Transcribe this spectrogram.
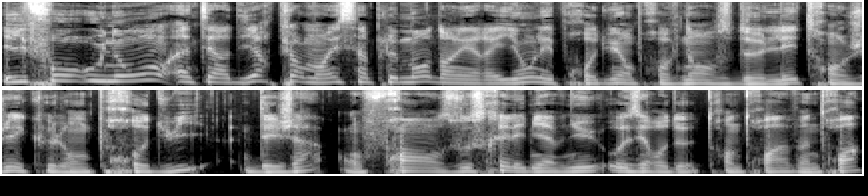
il faut ou non interdire purement et simplement dans les rayons les produits en provenance de l'étranger que l'on produit déjà en France. Vous serez les bienvenus au 02 33 23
